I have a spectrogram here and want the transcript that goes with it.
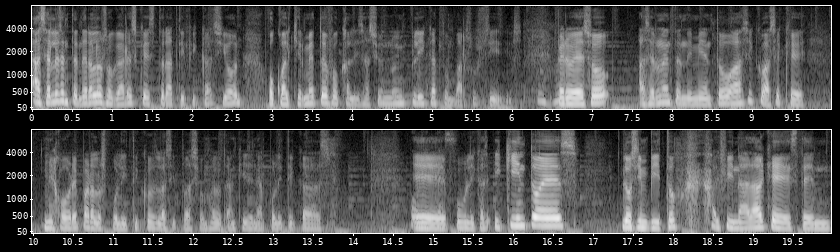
hacerles entender a los hogares que estratificación o cualquier método de focalización no implica tumbar subsidios. Pero eso hacer un entendimiento básico hace que mejore para los políticos la situación cuando tengan que diseñar políticas eh, públicas. Y quinto es, los invito al final a que estén,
